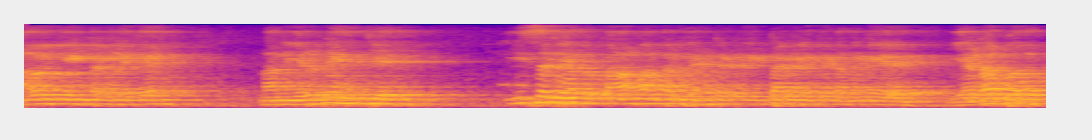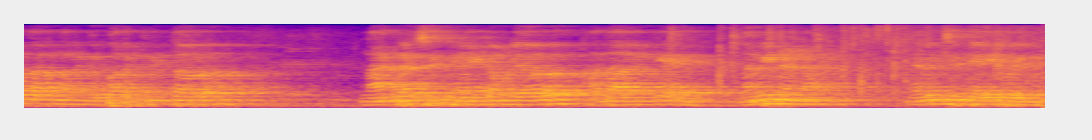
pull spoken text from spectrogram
ಆರೋಗ್ಯ ಇಟ್ಟಗಳಿಗೆ ನಾನು ಎರಡನೇ ಹೆಜ್ಜೆ, ಈ ಸರಿ ಅದು ಕಾಲ್ ಮಾತಾಡಿ ಇಟ್ಟಗಳಿಗೆ ನನಗೆ ಎಡ ಬರುತ್ತ ನನಗೆ ಬರಕ್ಕೆ ನಿಂತವರು. ನಾಗರಾಜ್ ಶೆಟ್ಟಿ ನಾಯ್ಕಂಬಳಿ ಅವರು ಅದ ಹಂಗೆ ನವೀನ್ ಅಣ್ಣ, ನವೀನ್ ಶೆಟ್ಟಿ ಆಗಿರ್ಬೇಕು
